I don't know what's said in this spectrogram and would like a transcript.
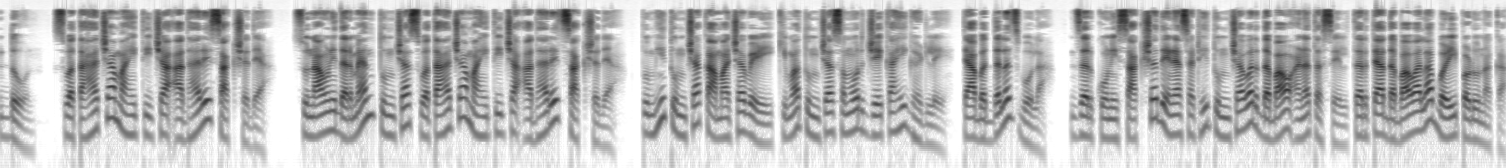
दोन स्वतःच्या माहितीच्या आधारे साक्ष द्या. सुनावणी दरम्यान तुमच्या स्वतःच्या माहितीच्या आधारेच साक्ष द्या. तुम्ही तुमच्या कामाच्या वेळी किंवा तुमच्यासमोर जे काही घडले त्याबद्दलच बोला. जर कोणी साक्ष देण्यासाठी तुमच्यावर दबाव आणत असेल तर त्या दबावाला बळी पडू नका.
